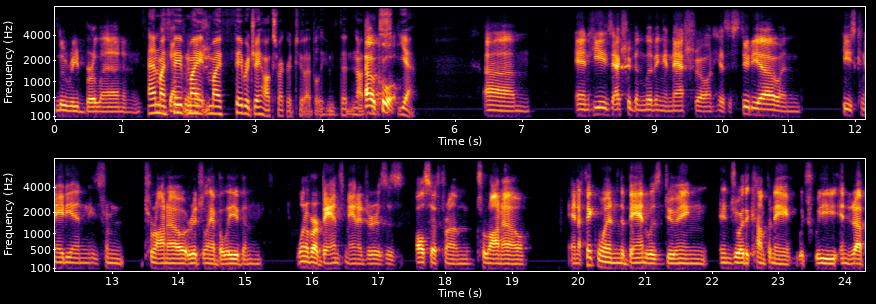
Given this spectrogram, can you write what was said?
Lou Reed Berlin and And my he's done fav- my my favorite Jayhawks record too, I believe. The, not Oh, cool. Yeah. um, and he's actually been living in Nashville and he has a studio and he's Canadian. He's from Toronto originally, I believe, and one of our band's managers is also from Toronto. And I think when the band was doing Enjoy the Company, which we ended up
